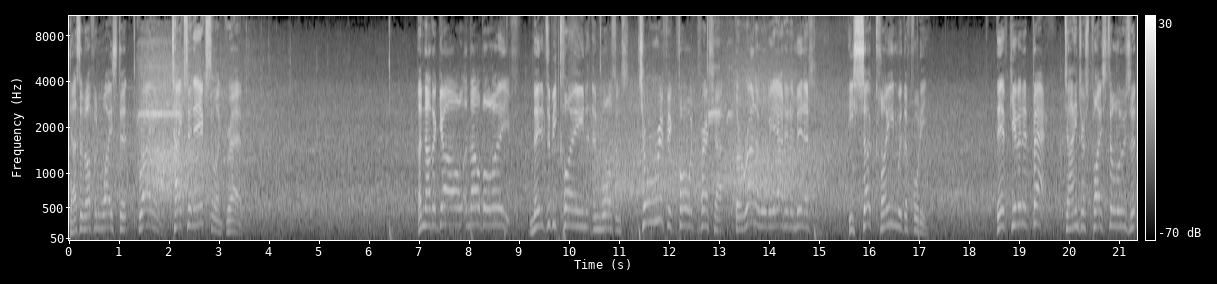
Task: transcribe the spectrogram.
Doesn't often waste it. Graham takes an excellent grab. Another goal and they'll believe. Needed to be clean and wasn't. Terrific forward pressure. The runner will be out in a minute. He's so clean with the footy. They've given it back. Dangerous place to lose it.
